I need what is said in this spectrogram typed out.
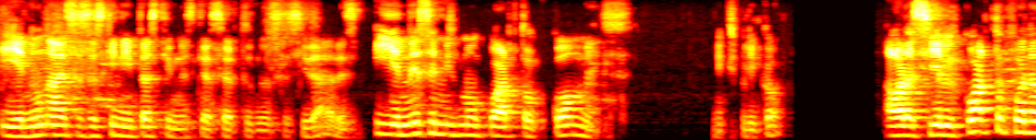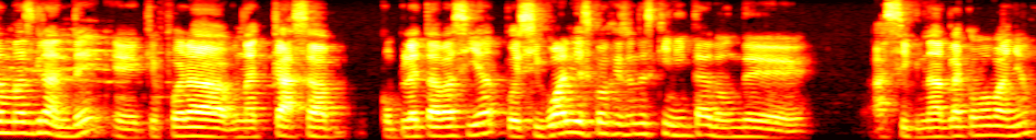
y en una de esas esquinitas tienes que hacer tus necesidades y en ese mismo cuarto comes. ¿Me explico? Ahora, si el cuarto fuera más grande, eh, que fuera una casa completa vacía, pues igual escoges una esquinita donde asignarla como baño,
